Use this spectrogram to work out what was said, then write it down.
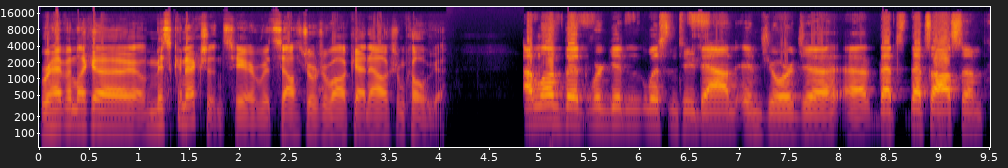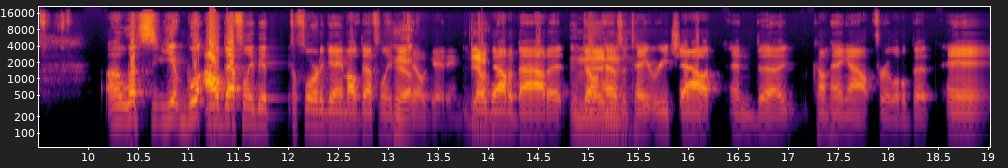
We're having like a misconnections here with South Georgia Wildcat and Alex from Colga. I love that we're getting listened to down in Georgia. Uh, that's that's awesome. Uh, let's yeah, we'll, I'll definitely be at the Florida game. I'll definitely be Yep. tailgating. No doubt about it. And Don't then- hesitate. Reach out and uh, come hang out for a little bit. And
